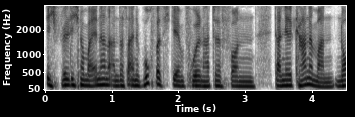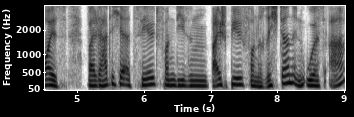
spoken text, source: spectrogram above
ich will dich nochmal erinnern an das eine Buch, was ich dir empfohlen hatte von Daniel Kahnemann, Neues, weil da hatte ich ja erzählt von diesem Beispiel von Richtern in USA,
